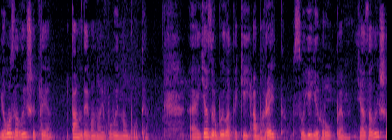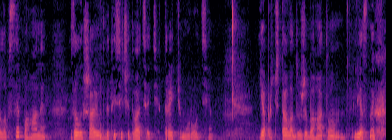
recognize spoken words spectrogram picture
його залишити там, де воно і повинно бути. Е, Я зробила такий апгрейд своєї групи. Я залишила все погане, залишаю в 2023 році. Я прочитала дуже багато лісних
